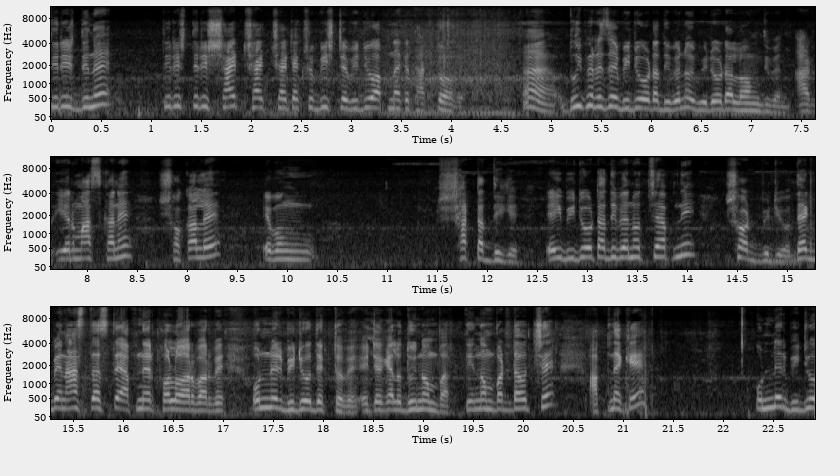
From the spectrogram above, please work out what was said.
তিরিশ দিনে তিরিশ তিরিশ, ষাট ষাট ষাট, একশো বিশটা ভিডিও আপনাকে থাকতে হবে। হ্যাঁ দুই ফেরে যে ভিডিওটা দিবেন, ওই ভিডিওটা লং দিবেন। আর এর মাঝখানে সকালে এবং সাতটার দিকে। এই ভিডিওটা দিবেন হচ্ছে আপনি শর্ট ভিডিও। দেখবেন আস্তে আস্তে আপনার ফলোয়ার বাড়বে, অন্যের ভিডিও দেখতে হবে। এটা গেল দুই নম্বর। তিন নম্বরটা হচ্ছে আপনাকে অন্যের ভিডিও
